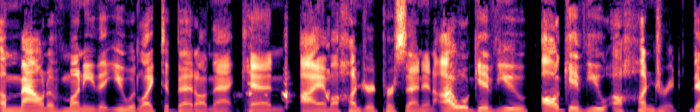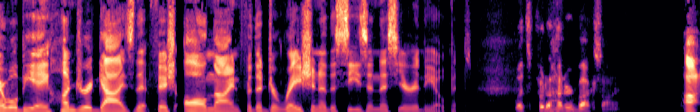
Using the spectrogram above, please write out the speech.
amount of money that you would like to bet on that, Ken, I am a hundred percent in. I will give you. I'll give you a hundred. There will be a hundred guys that fish all nine for the duration of the season this year in the opens. Let's put a hundred bucks on it. Ah,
